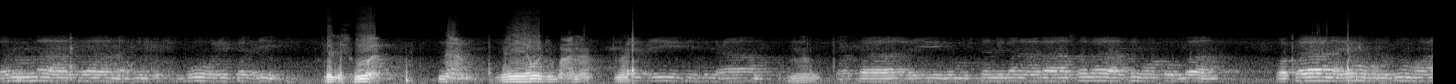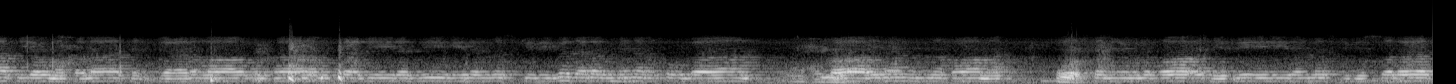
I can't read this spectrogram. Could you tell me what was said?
لما كان في الأسبوع كالعيد. في الأسبوع. نعم. يعني يوم الجمعة نعم. نعم. كالعيد في العام. نعم. وكان العيد مشتملا على صلاة وقربان. وكان يوم الجمعة يوم صلاة. جعل الله سبحانه التعجيل فيه إلى المسجد بدلا من القربان. قائلا مقاما ويجتمع للطائف فيه إلى المسجد الصلاة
